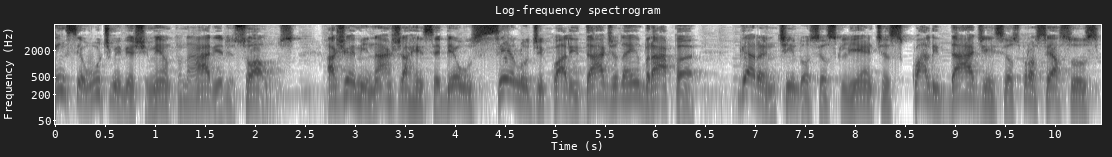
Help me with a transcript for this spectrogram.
em seu último investimento na área de solos, a Germinar já recebeu o selo de qualidade da Embrapa, garantindo aos seus clientes qualidade em seus processos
